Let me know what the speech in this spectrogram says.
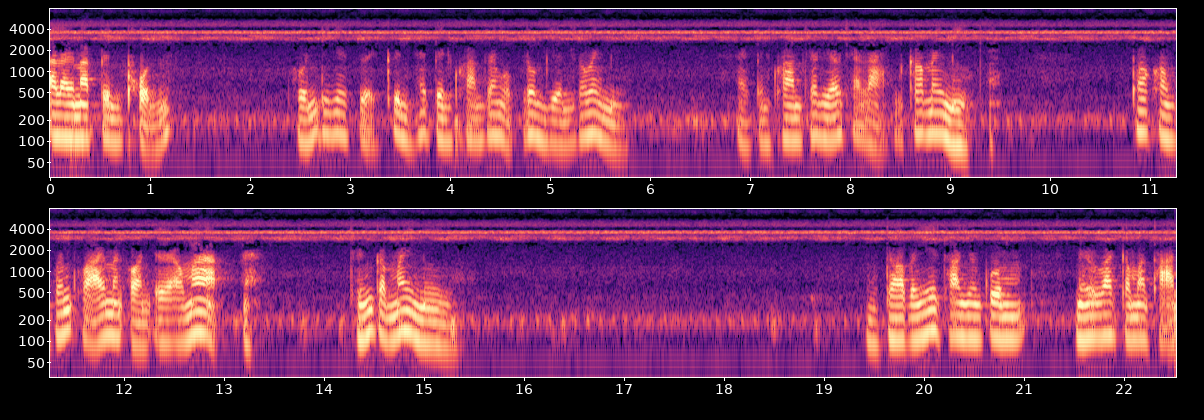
อะไรมาเป็นผล ผลที่จะเกิดขึ้นให้เป็นความสงบร่มเย็นก็ไม่มีเป็นความเฉลียวฉลาดก็ไม่มี เพราะความขนขวายมันอ่อนแอเอามาก ถึงกับไม่มี ต่อไปนี้ทางยังกรมในวัดกรรมฐาน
